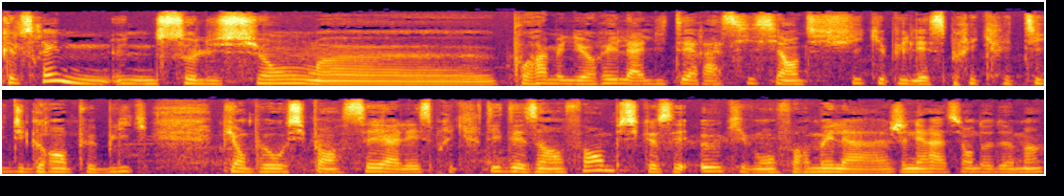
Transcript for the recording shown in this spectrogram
Quelle serait une, solution euh, pour améliorer la littératie scientifique et puis l'esprit critique du grand public? Puis on peut aussi penser à l'esprit critique des enfants, puisque c'est eux qui vont former la génération de demain.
